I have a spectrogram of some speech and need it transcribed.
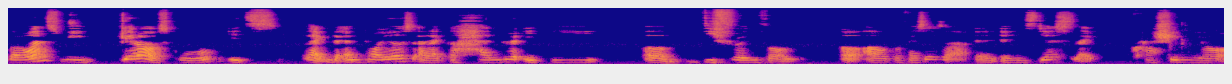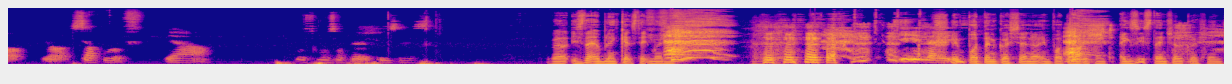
But once we get out of school, it's like the employers are like a hundred eighty um different from uh, our professors are and, and it's just like crushing your your self worth. Yeah. Most most of the cases. Well, is that a blanket statement? it is like important question. Uh, important question. Existential questions.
